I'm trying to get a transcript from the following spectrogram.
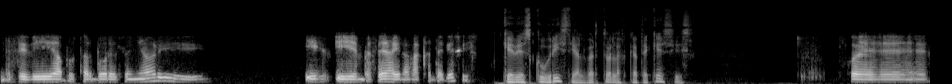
decidí apostar por el Señor y, y, y empecé a ir a las catequesis. ¿Qué descubriste, Alberto, en las catequesis? Pues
